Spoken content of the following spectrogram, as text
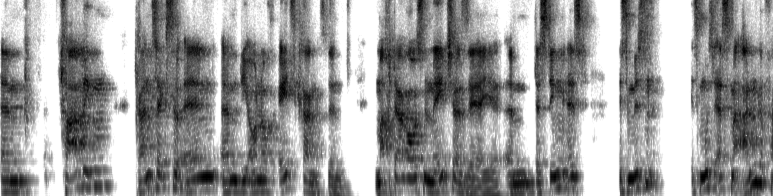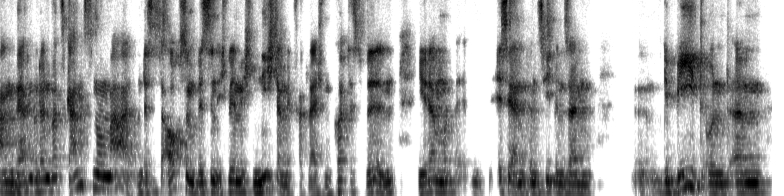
ähm, farbigen Transsexuellen, ähm, die auch noch AIDS-krank sind. Macht daraus eine Major-Serie. Ähm, das Ding ist, es müssen es muss erstmal angefangen werden und dann wird es ganz normal. Und das ist auch so ein bisschen, ich will mich nicht damit vergleichen, um Gottes Willen. Jeder ist ja im Prinzip in seinem äh, Gebiet und ähm,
